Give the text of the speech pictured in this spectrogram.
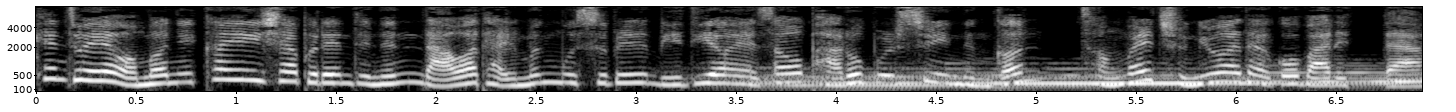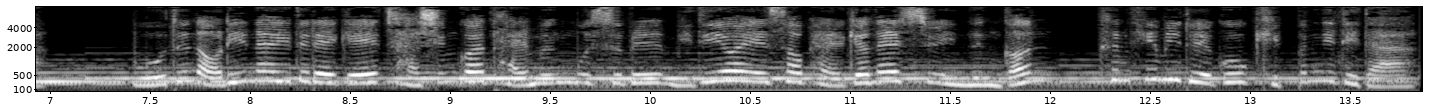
켄조의 어머니 카이샤 브랜드는 나와 닮은 모습을 미디어에서 바로 볼 수 있는 건 정말 중요하다고 말했다. 모든 어린아이들에게 자신과 닮은 모습을 미디어에서 발견할 수 있는 건 큰 힘이 되고 기쁜 일이다.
